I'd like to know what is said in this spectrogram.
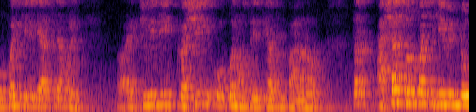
ओपन केलेली असल्यामुळे ॲक्च्युली ती कशी ओपन होते ती आपण पाहणार आहोत. तर अशा स्वरूपाची ही विंडो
